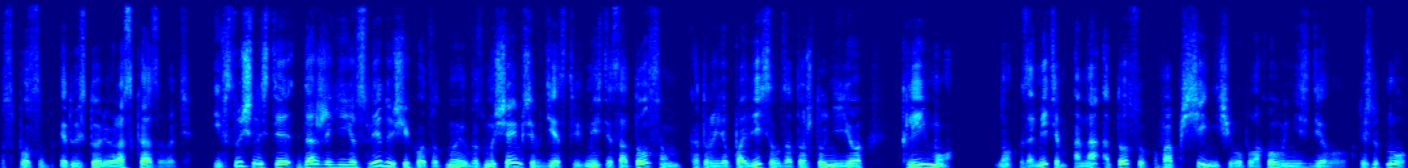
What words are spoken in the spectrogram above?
способ эту историю рассказывать. И в сущности, даже ее следующий ход, вот мы возмущаемся в детстве вместе с Атосом, который ее повесил за то, что у нее клеймо. Но, заметим, она Атосу вообще ничего плохого не сделала. То есть, ну,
